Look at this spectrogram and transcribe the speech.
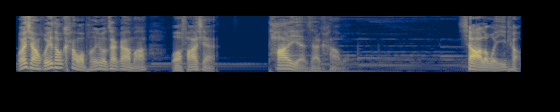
我想回头看我朋友在干嘛，我发现他也在看我，吓了我一跳。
